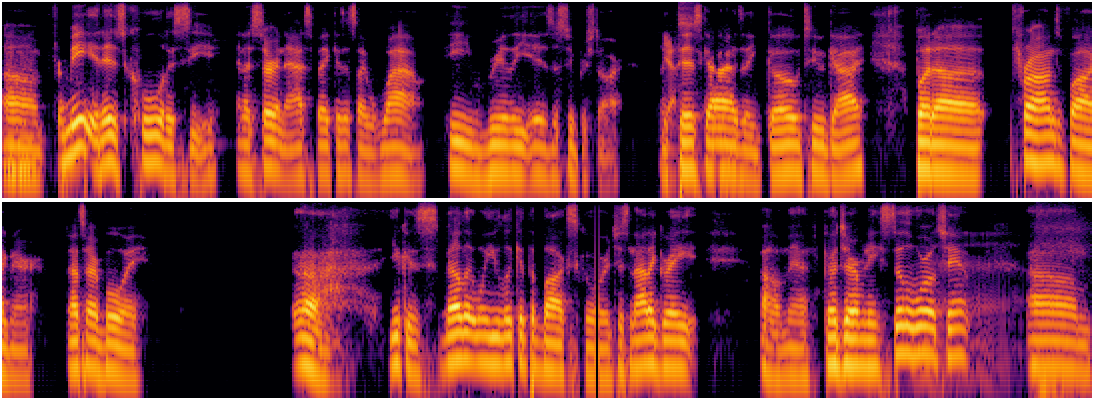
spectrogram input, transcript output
Mm-hmm. Um, for me, it is cool to see in a certain aspect because it's like, wow, he really is a superstar. Like yes. this guy is a go-to guy. But uh Franz Wagner, that's our boy. Ugh, you can smell it when you look at the box score. Just not a great. Oh man, go Germany! Still a world champ. Um,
